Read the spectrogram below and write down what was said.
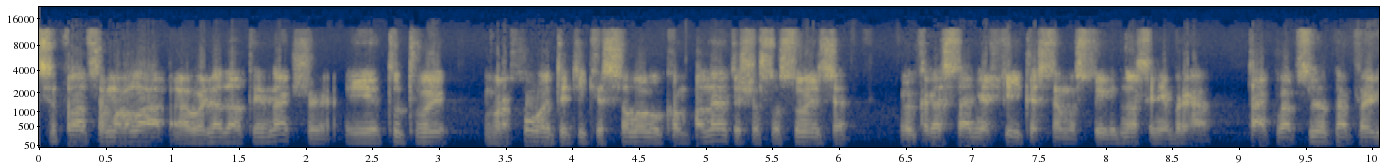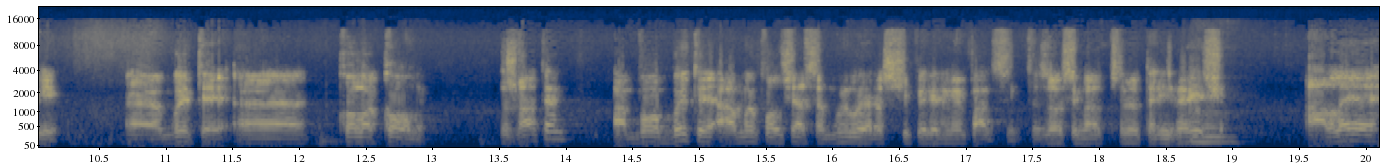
Ситуація могла е, виглядати інакше, і тут ви враховуєте тільки силову компоненту, що стосується використання в кількісному співвідношенні бригад. Так, ви абсолютно праві. Е, Бити е, кулаком зжатим або бити, а ми, виходить, били розщепіреними пальцями. Це зовсім абсолютно різні речі. Але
